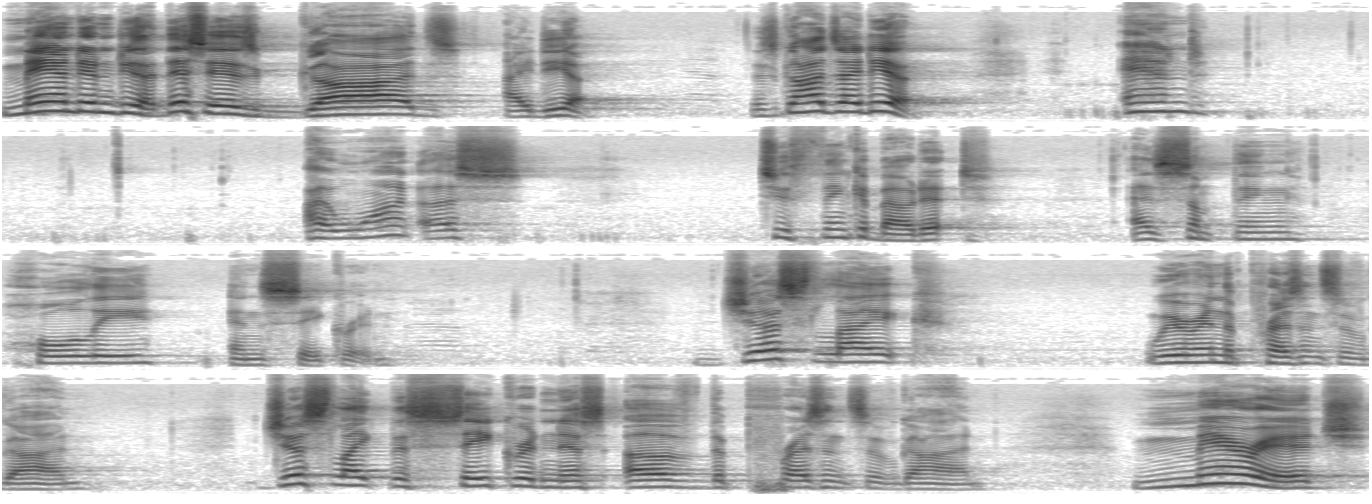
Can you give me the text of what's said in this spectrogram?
Man didn't do that. This is God's idea. This is God's idea. And I want us to think about it as something holy and sacred. Just like we are in the presence of God, just like the sacredness of the presence of God, marriage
